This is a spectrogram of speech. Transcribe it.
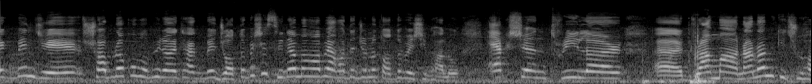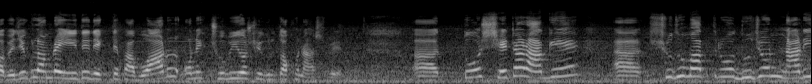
দেখবেন যে সব রকম অভিনয় থাকবে যত বেশি সিনেমা হবে আমাদের জন্য তত বেশি ভালো। অ্যাকশন থ্রিলার ড্রামা নানান কিছু হবে যেগুলো আমরা ঈদে দেখতে পাবো। আরও অনেক ছবিও সেগুলো তখন আসবে। তো সেটার আগে শুধুমাত্র দুজন নারী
